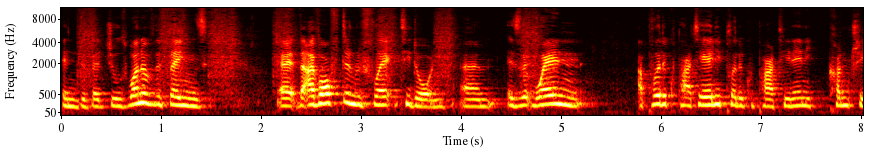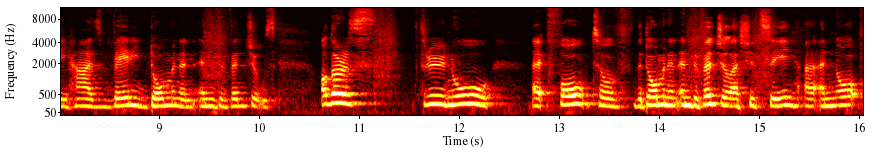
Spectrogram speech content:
individuals. One of the things uh, that I've often reflected on um, is that when a political party, any political party in any country has very dominant individuals, others, through no fault of the dominant individual, I should say, uh, and not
